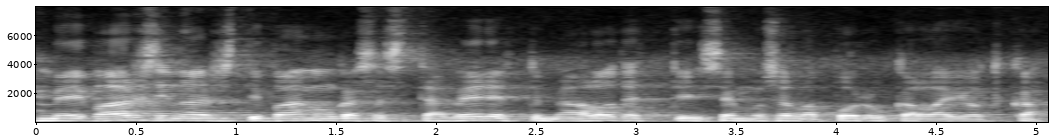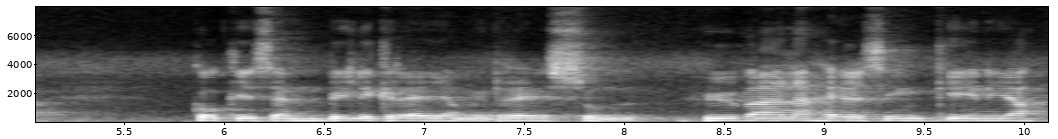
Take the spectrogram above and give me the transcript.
Me ei varsinaisesti vaimon kanssa sitä vedetty. Me aloitettiin semmoisella porukalla, jotka koki sen Billy Grahamin reissun hyvänä Helsinkiin ja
